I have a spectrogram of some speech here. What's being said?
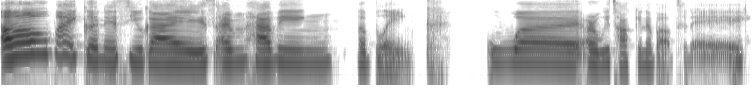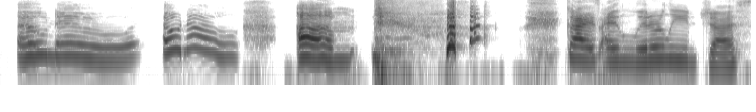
Oh my goodness, you guys, I'm having a blank. What are we talking about today? Oh, no. Oh, no. Um, guys, I literally just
